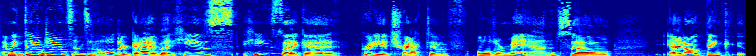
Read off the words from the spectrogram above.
I mean Don Johnson's an older guy, but he's he's like a pretty attractive older man. So I don't think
